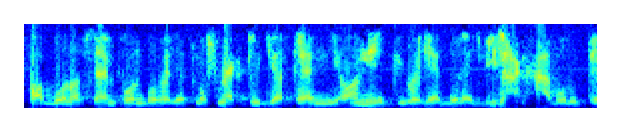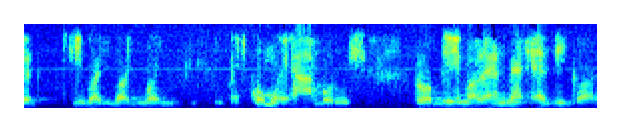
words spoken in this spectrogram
abból a szempontból, hogy ezt most meg tudja tenni, annélkül, hogy ebből egy világháború tört ki, vagy, vagy, vagy, vagy komoly háborús probléma lenne, ez igaz.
